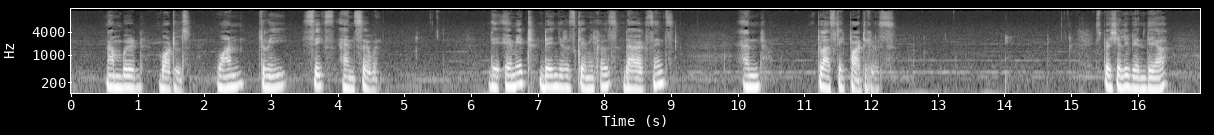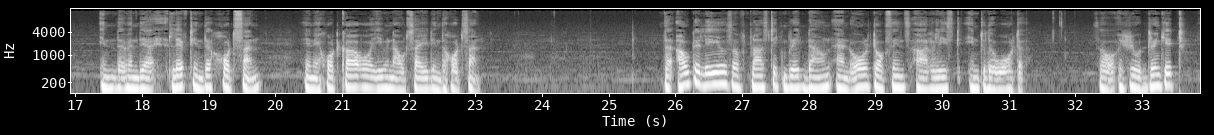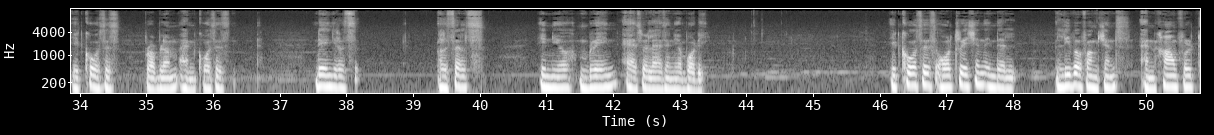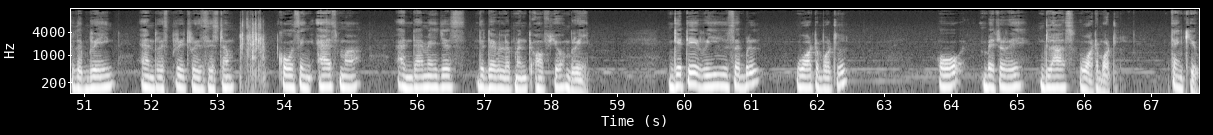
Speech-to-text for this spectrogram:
numbered bottles 1, 3, 6, and 7. They emit dangerous chemicals, dioxins, and plastic particles, especially when they are in the when they are left in the hot sun, in a hot car, or even outside in the hot sun. The outer layers of plastic break down and all toxins are released into the water. So if you drink it, it causes problem and causes dangerous results in your brain as well as in your body. It causes alteration in the liver functions and harmful to the brain and respiratory system, causing asthma and damages the development of your brain. Get a reusable water bottle or better a glass water bottle. Thank you.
